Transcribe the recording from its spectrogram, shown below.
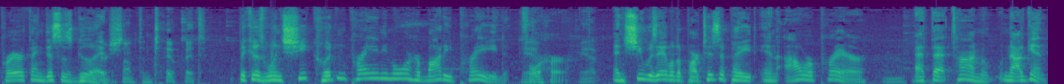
prayer thing, this is good There's something to it. Because when she couldn't pray anymore, her body prayed for her. Yep. And she was able to participate in our prayer Mm-hmm. at that time. Now, again,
